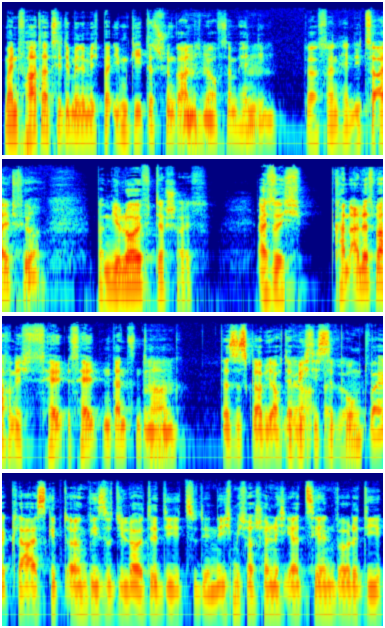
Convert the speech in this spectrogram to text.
Mein Vater erzählte mir nämlich, bei ihm geht das schon gar mhm. nicht mehr auf seinem Handy. Mhm. Da ist sein Handy zu alt für. Ja. Bei mir läuft der Scheiß. Also ich kann alles machen. Ich, es, hält, es hält den ganzen Tag. Mhm. Das ist, glaube ich, auch der ja, wichtigste also Punkt, weil klar, es gibt irgendwie so die Leute, die, zu denen ich mich wahrscheinlich eher zählen würde, die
